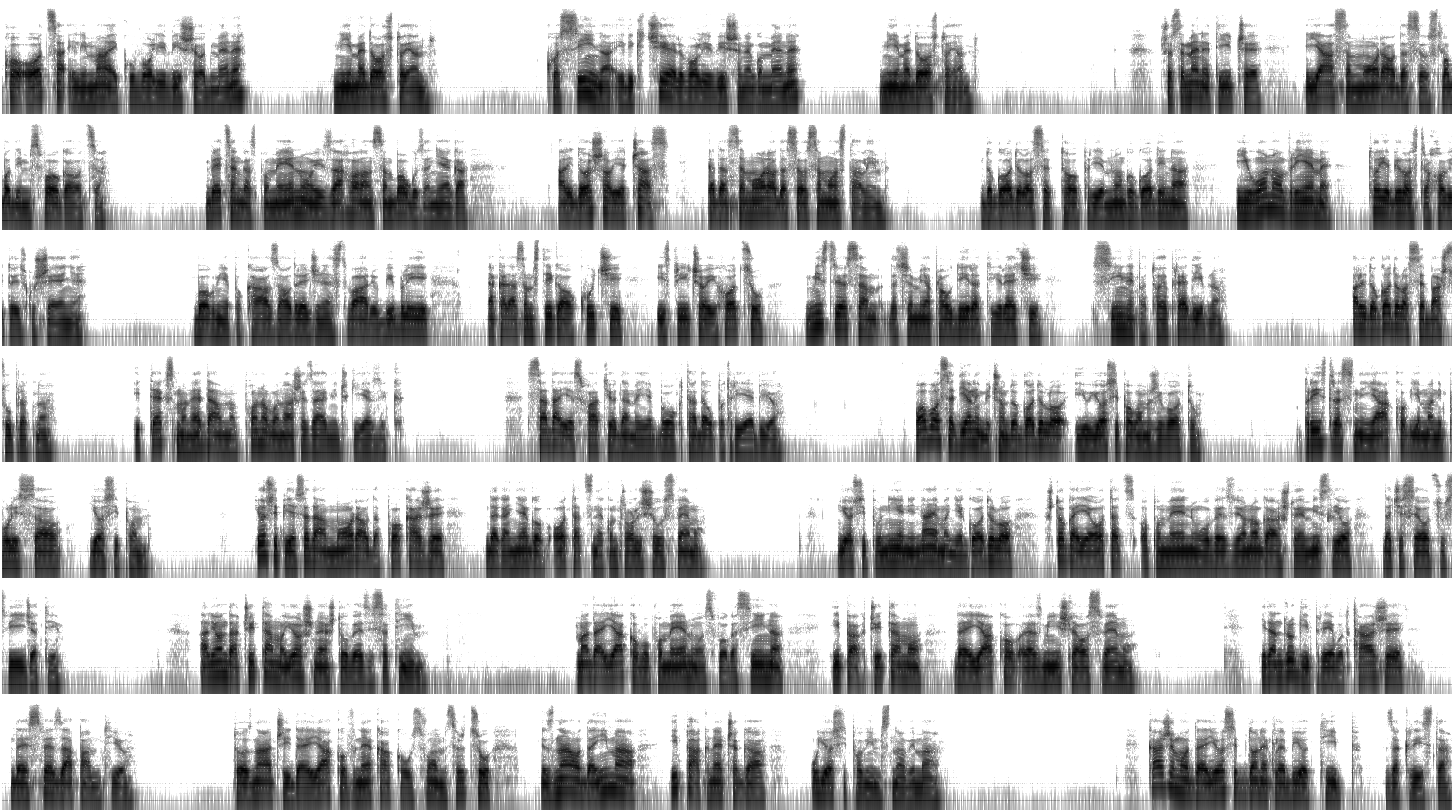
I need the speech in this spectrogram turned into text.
Ko oca ili majku voli više od mene, nije me dostojan. Ko sina ili kćer voli više nego mene, nije me dostojan. Što se mene tiče, ja sam morao da se oslobodim svoga oca. Već sam ga spomenuo i zahvalan sam Bogu za njega, ali došao je čas kada sam morao da se osamostalim. Dogodilo se to prije mnogo godina i u ono vrijeme to je bilo strahovito iskušenje. Bog mi je pokazao određene stvari u Bibliji, a kada sam stigao kući i ispričao ih ocu, mislio sam da će mi aplaudirati i reći, sine, pa to je predivno ali dogodilo se baš suprotno. I tek smo nedavno ponovo našli zajednički jezik. Sada je shvatio da me je Bog tada upotrijebio. Ovo se djelimično dogodilo i u Josipovom životu. Pristrasni Jakov je manipulisao Josipom. Josip je sada morao da pokaže da ga njegov otac ne kontroliše u svemu. Josipu nije ni najmanje godilo što ga je otac opomenuo u vezi onoga što je mislio da će se ocu sviđati. Ali onda čitamo još nešto u vezi sa tim. Mada je Jakov opomenuo svoga sina, ipak čitamo da je Jakov razmišljao o svemu. Jedan drugi prijevod kaže da je sve zapamtio. To znači da je Jakov nekako u svom srcu znao da ima ipak nečega u Josipovim snovima. Kažemo da je Josip donekle bio tip za Krista.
